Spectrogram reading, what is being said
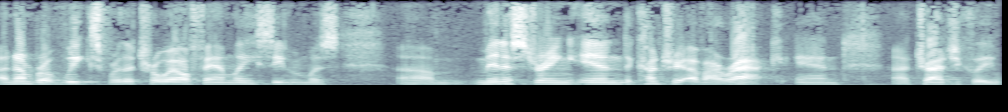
a number of weeks for the Troel family. Stephen was um, ministering in the country of Iraq and uh, tragically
